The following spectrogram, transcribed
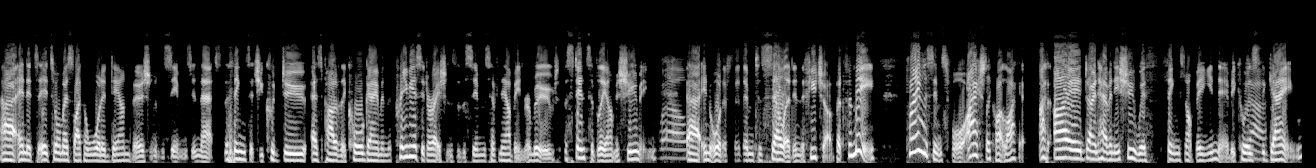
Uh, and it's it's almost like a watered down version of The Sims in that the things that you could do as part of the core game in the previous iterations of The Sims have now been removed. Ostensibly, I'm assuming, well, uh, in order for them to sell it in the future. But for me, playing The Sims 4, I actually quite like it. I, I don't have an issue with things not being in there because Yeah. the game,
